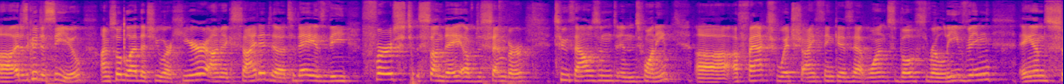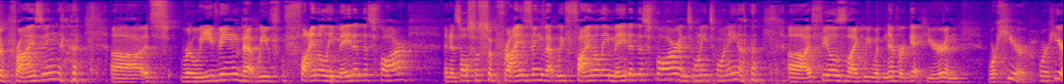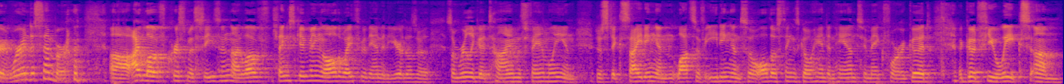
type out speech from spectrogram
Uh, it is good to see you. I'm so glad that you are here. I'm excited. Uh, today is the first Sunday of December 2020, uh, a fact which I think is at once both relieving and surprising. Uh, it's relieving that we've finally made it this far. And it's also surprising that we finally made it this far in 2020. uh, it feels like we would never get here, and we're here. We're here. We're in December. uh, I love Christmas season. I love Thanksgiving all the way through the end of the year. Those are some really good times, family, and just exciting and lots of eating. And so all those things go hand in hand to make for a good, a good few weeks. Um,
